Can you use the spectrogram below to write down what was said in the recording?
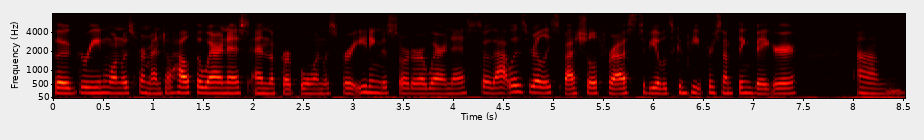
The green one was for mental health awareness, and the purple one was for eating disorder awareness. So that was really special for us to be able to compete for something bigger. Um,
